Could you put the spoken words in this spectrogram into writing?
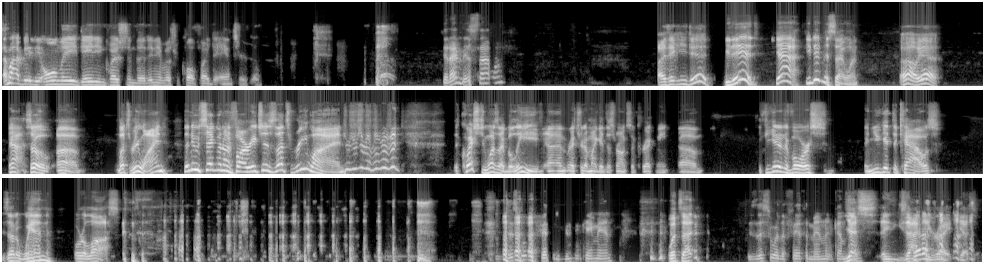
That might be the only dating question that any of us are qualified to answer. Though. Did I miss that one? I think you did. you did, yeah, you did miss that one. Oh yeah. Yeah, so um, let's rewind. The new segment on Far Reaches. Let's rewind. The question was, I believe, um, Richard, I might get this wrong, so correct me. Um, if you get a divorce and you get the cows, is that a win or a loss? Is this where the Fifth Amendment came in? What's that? Is this where the Fifth Amendment comes Yes, exactly right. Yes.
